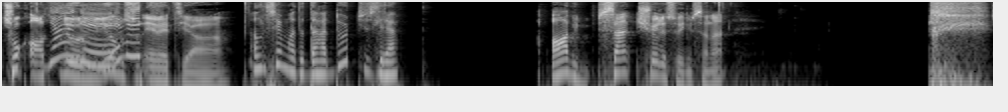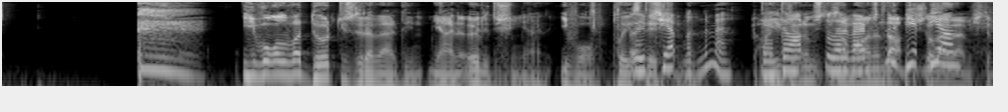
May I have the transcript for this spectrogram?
Çok atlıyorum Yani, biliyor musun? Evet ya. alışamadı daha 400 lira. Abi sen şöyle söyleyeyim sana. Evolve'a 400 lira verdiğin yani öyle düşün yani. Evolve PlayStation'da. Öyle bir şey yapmadın değil mi? Yani Hayır tamam, canım 60 dolar vermiştin zamanında de bir, 60 bir an vermiştim.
